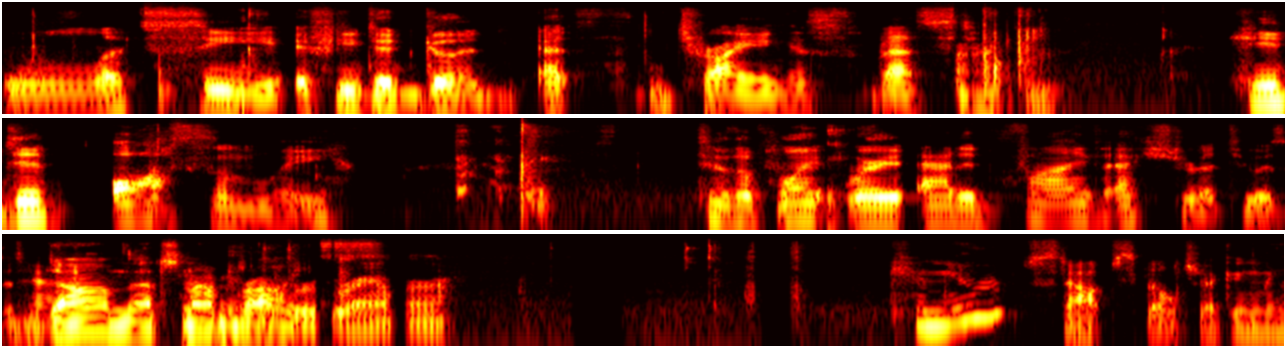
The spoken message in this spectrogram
Let's see if he did good at trying his best. He did awesomely. To the point where it added five extra to his attack. Dom, that's not proper Nice. grammar. Can you stop spell checking me?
